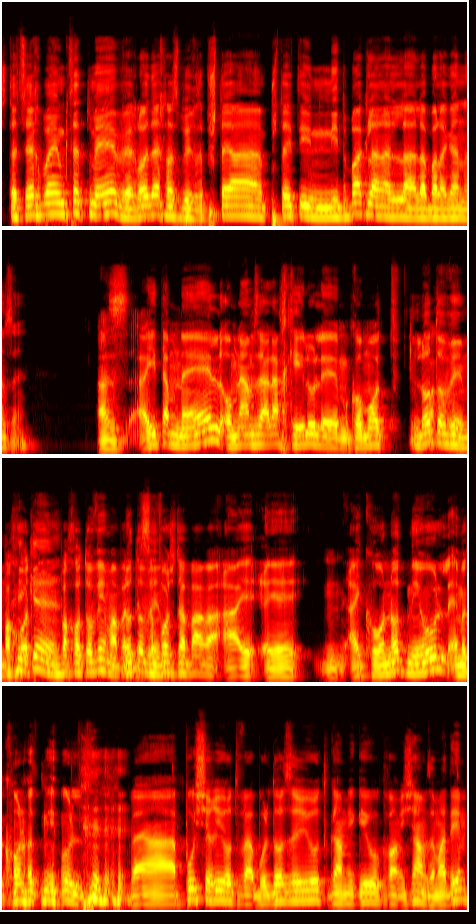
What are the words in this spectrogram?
שאתה צריך בהם קצת מעבר לא יודע איך להסביר זה פשוט היה פשוט הייתי נדבק לבלגן הזה אז היית מנהל אמנם זה הלך כאילו למקומות לא פח- טובים פחות, כן פחות טובים אבל לא בסופו טובים. של דבר ה- ה- ה- העקרונות ניהול הם עקרונות ניהול והפושריות והבולדוזריות גם הגיעו כבר משם זה מדהים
